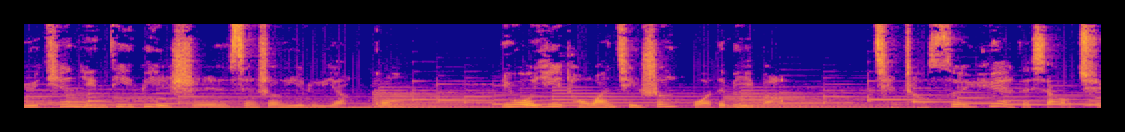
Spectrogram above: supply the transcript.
于天宁地闭时献上一缕阳光，与我一同挽起生活的臂膀，浅唱岁月的小曲。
